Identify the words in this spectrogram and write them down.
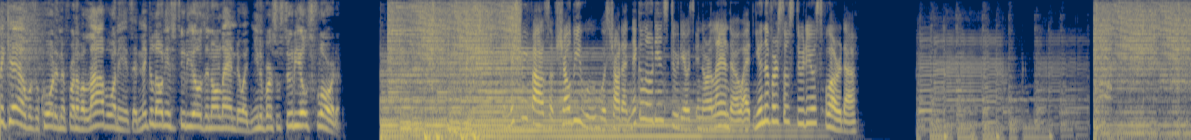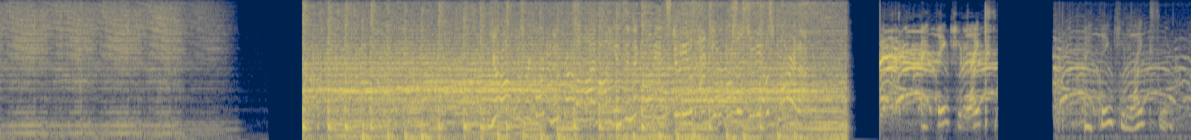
Miguel was recorded in front of a live audience at Nickelodeon Studios in Orlando at Universal Studios, Florida. The Mystery Files of Shelby Woo was shot at Nickelodeon Studios in Orlando at Universal Studios, Florida. Think he likes I think he likes you.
